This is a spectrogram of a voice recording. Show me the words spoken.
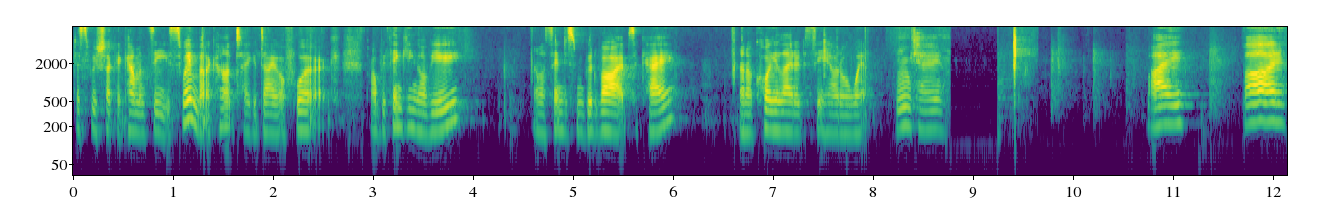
Just wish I could come and see you swim, but I can't take a day off work. I'll be thinking of you and I'll send you some good vibes, okay? And I'll call you later to see how it all went. Okay. Bye. Bye.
